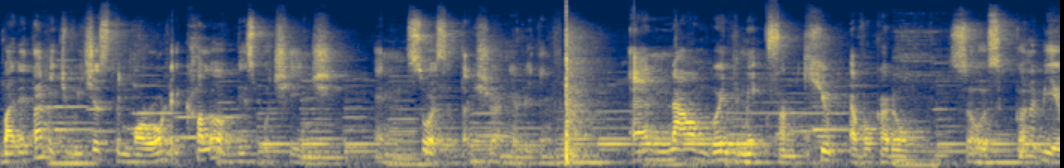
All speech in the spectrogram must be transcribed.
by the time it reaches tomorrow, the color of this will change and so is the texture and everything. And now I'm going to make some cube avocado. So it's gonna be a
